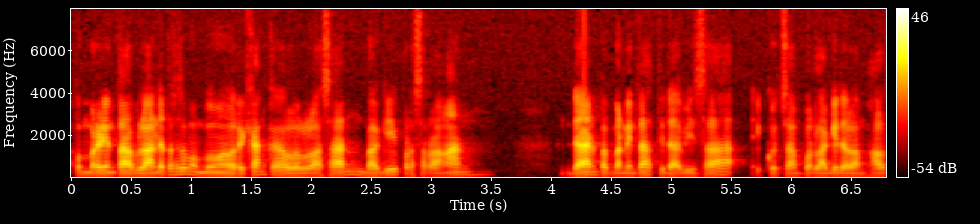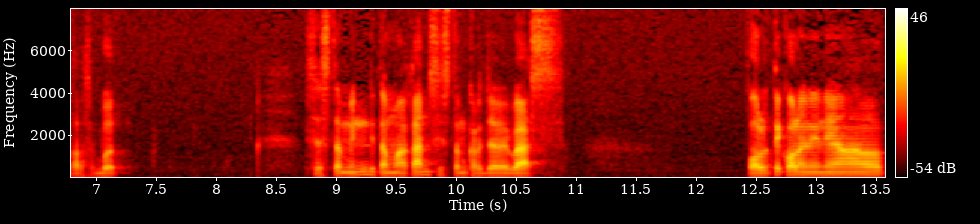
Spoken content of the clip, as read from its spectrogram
pemerintah Belanda tersebut memberikan keleluasan bagi perserangan dan pemerintah tidak bisa ikut campur lagi dalam hal tersebut. Sistem ini ditamakan sistem kerja bebas. Politik kolonial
